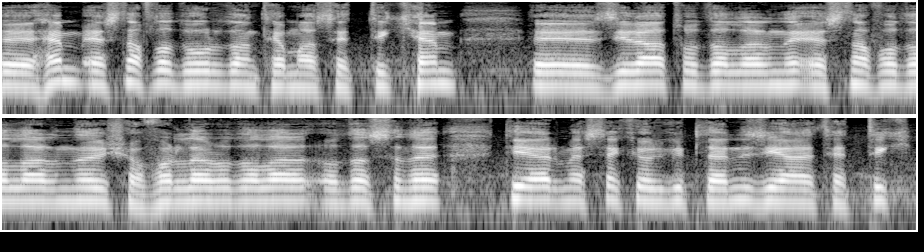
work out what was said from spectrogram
e, hem esnafla doğrudan temas ettik, hem e, ziraat odalarını, esnaf odalarını, şoförler odalar, odasını, diğer meslek örgütlerini ziyaret ettik.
